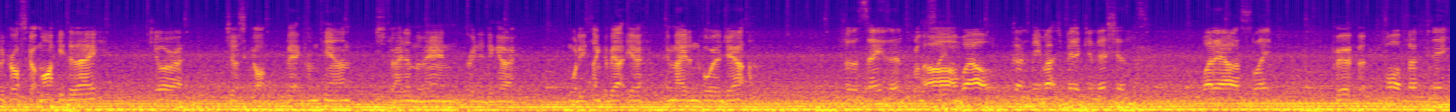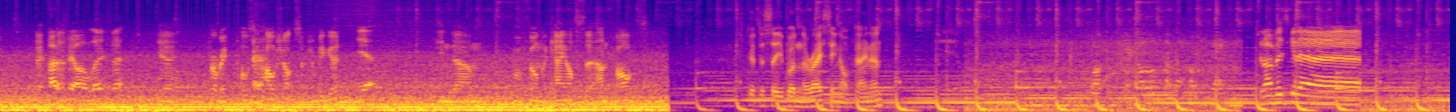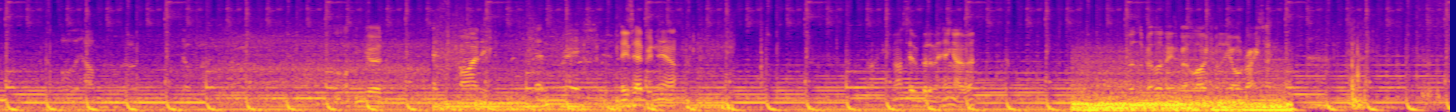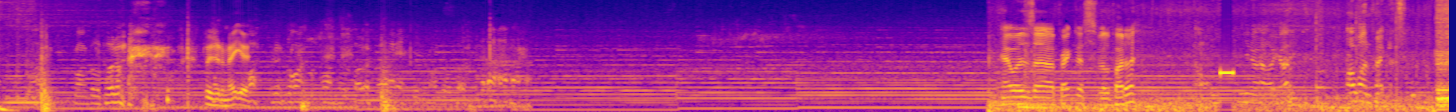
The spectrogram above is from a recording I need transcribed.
Motocross. Got Mikey today. Kia ora. Just got back from town, straight in the van, ready to go. What do you think about your, your maiden voyage out? For the season? For the oh, season. well, couldn't be much better conditions. One hour sleep, Perfect. 450. That's Hopefully it. I'll loop it. Yeah, probably pull some whole shots, which would be good. Yeah. And um, we'll film the chaos that unfolds. Good to see you putting the racing octane in. Can I just get a... All the help in the world. Looking good. It's tidy. It's fresh. He's happy now. He must have a bit of a hangover. Visibility's a bit low for the old racer. Ryan Villopoto. Pleasure to meet you. Oh, Ryan, Ryan Villopoto. Oh, yeah, Ryan How was uh, practice, Villopoto? You know how I go. I won practice.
